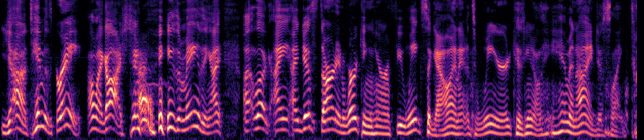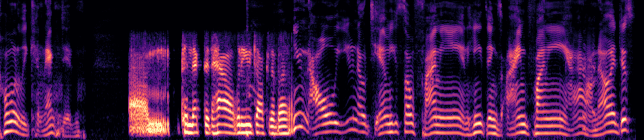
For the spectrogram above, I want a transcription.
Yeah, Tim is great. Oh my gosh, Tim, he's amazing. I uh, look, I, I just started working here a few weeks ago, and it's weird because you know him and I just like totally connected. Um, connected how? What are you talking about? You know, you know Tim. He's so funny, and he thinks I'm funny. I don't know. It just,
